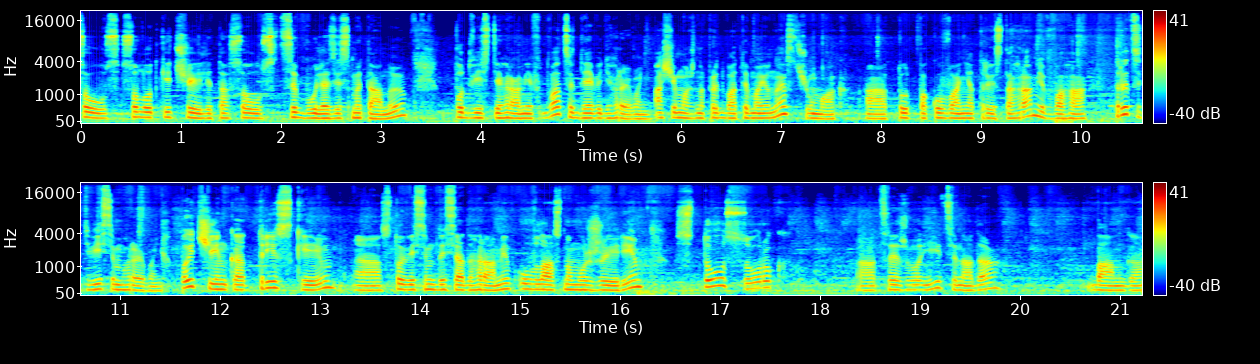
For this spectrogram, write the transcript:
соус солодкий чилі та соус цибуля зі сметаною по 200 грамів 29 гривень. А ще можна придбати майонез чумак. А тут пакування 300 грамів, вага 38 гривень. Печінка тріски а, 180 грамів у власному жирі 140. А, це ж її ціна, да? Банга.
